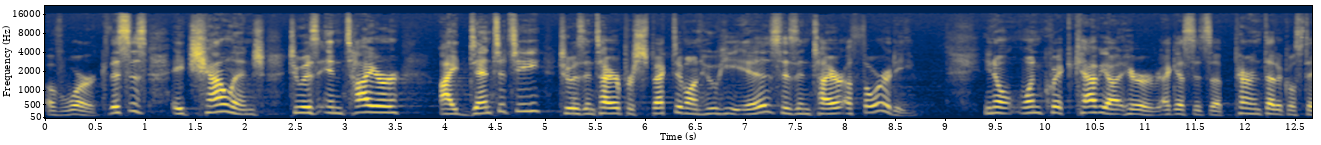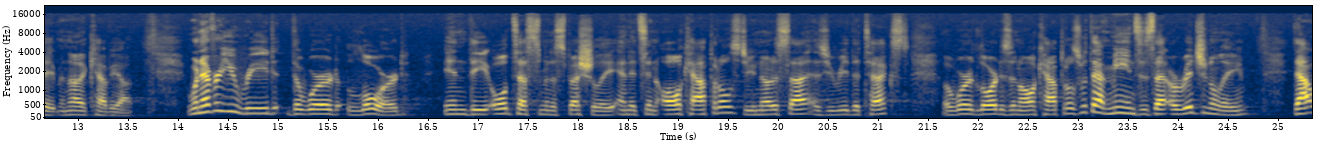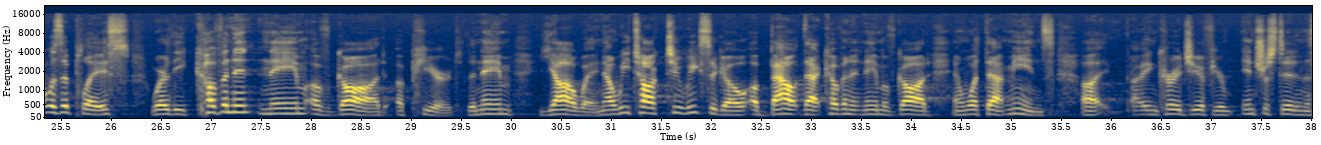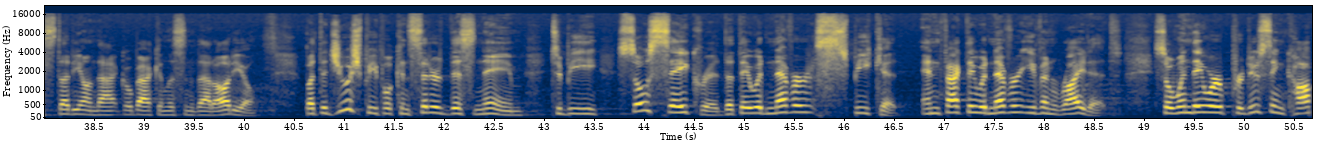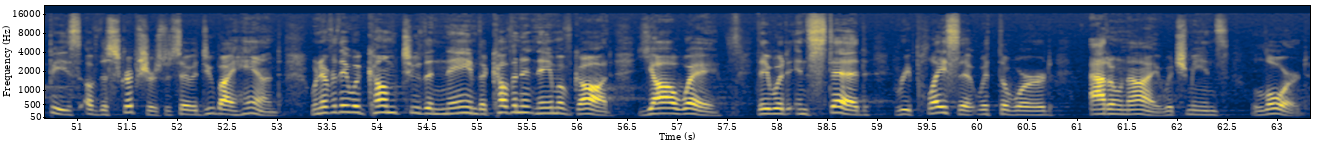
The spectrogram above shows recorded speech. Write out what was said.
of work. This is a challenge to his entire identity, to his entire perspective on who he is, his entire authority. You know, one quick caveat here, I guess it's a parenthetical statement, not a caveat. Whenever you read the word Lord, in the Old Testament especially, and it's in all capitals. Do you notice that as you read the text? The word Lord is in all capitals. What that means is that originally, that was a place where the covenant name of God appeared, the name Yahweh. Now, we talked two weeks ago about that covenant name of God and what that means. Uh, I encourage you, if you're interested in a study on that, go back and listen to that audio. But the Jewish people considered this name to be so sacred that they would never speak it. In fact, they would never even write it. So when they were producing copies of the scriptures, which they would do by hand, whenever they would come to the name, the covenant name of God, Yahweh, they would instead replace it with the word Adonai, which means Lord.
